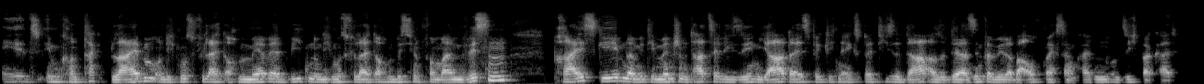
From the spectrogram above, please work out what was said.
im Kontakt bleiben und ich muss vielleicht auch einen Mehrwert bieten und ich muss vielleicht auch ein bisschen von meinem Wissen preisgeben, damit die Menschen tatsächlich sehen, ja, da ist wirklich eine Expertise da. Also da sind wir wieder bei Aufmerksamkeit und Sichtbarkeit.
